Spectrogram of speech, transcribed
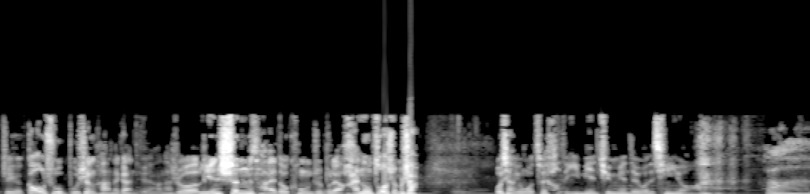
这个高处不胜寒的感觉啊。他说，连身材都控制不了，还能做什么事儿？我想用我最好的一面去面对我的亲友。啊，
